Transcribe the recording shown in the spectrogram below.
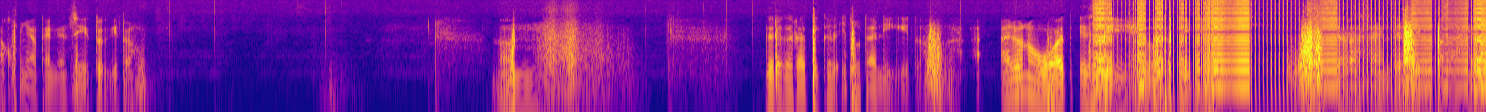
aku punya tendensi itu gitu um, gara-gara tiga itu tadi gitu. I don't know what is the issue. Tapi secara saintifik terakhir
